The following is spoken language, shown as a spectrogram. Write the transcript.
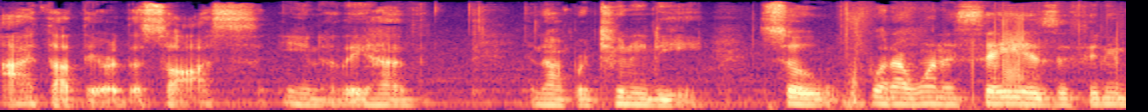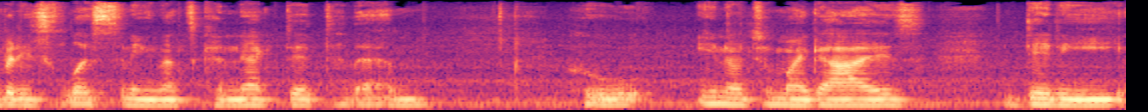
I thought they were the sauce. You know, they have an opportunity. So, what I want to say is if anybody's listening that's connected to them, who, you know, to my guys, Diddy,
